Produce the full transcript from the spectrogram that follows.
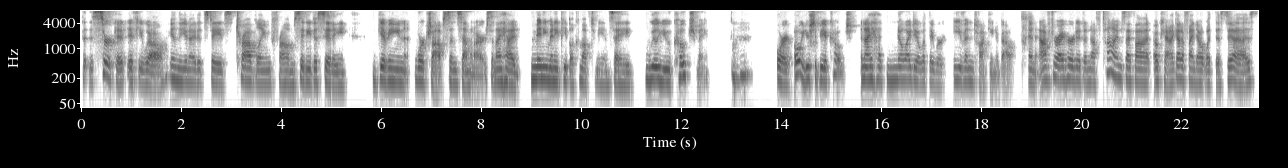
the circuit, if you will, in the United States, traveling from city to city, giving workshops and seminars. And I had many, many people come up to me and say, Will you coach me? Mm-hmm. Or, oh, you should be a coach. And I had no idea what they were even talking about. And after I heard it enough times, I thought, okay, I got to find out what this is.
